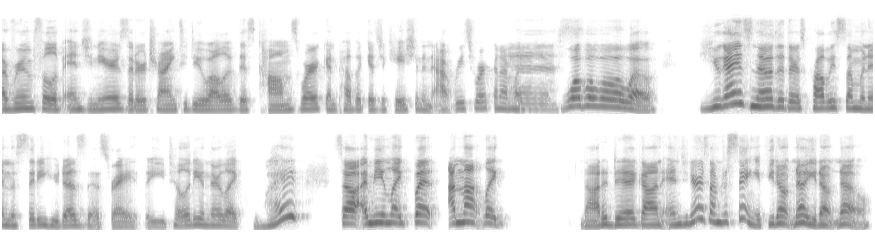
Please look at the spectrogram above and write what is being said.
a room full of engineers that are trying to do all of this comms work and public education and outreach work. And I'm yes. like, whoa, whoa, whoa, whoa, whoa. You guys know that there's probably someone in the city who does this, right? The utility. And they're like, what? So, I mean, like, but I'm not like, not a dig on engineers. I'm just saying, if you don't know, you don't know.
